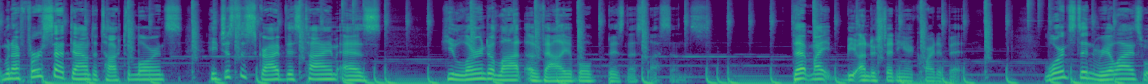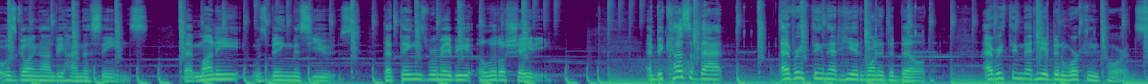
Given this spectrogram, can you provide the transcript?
And when I first sat down to talk to Lawrence, he just described this time as he learned a lot of valuable business lessons. That might be understating it quite a bit. Lawrence didn't realize what was going on behind the scenes that money was being misused, that things were maybe a little shady. And because of that, everything that he had wanted to build, everything that he had been working towards,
